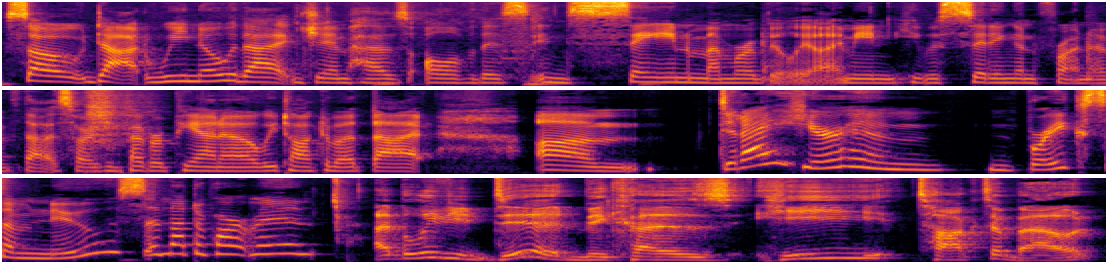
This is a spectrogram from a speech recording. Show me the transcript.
So, Dad, we know that Jim has all of this insane memorabilia. I mean, he was sitting in front of that Sergeant Pepper piano. We talked about that. Um, did I hear him break some news in that department? I believe you did because he talked about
